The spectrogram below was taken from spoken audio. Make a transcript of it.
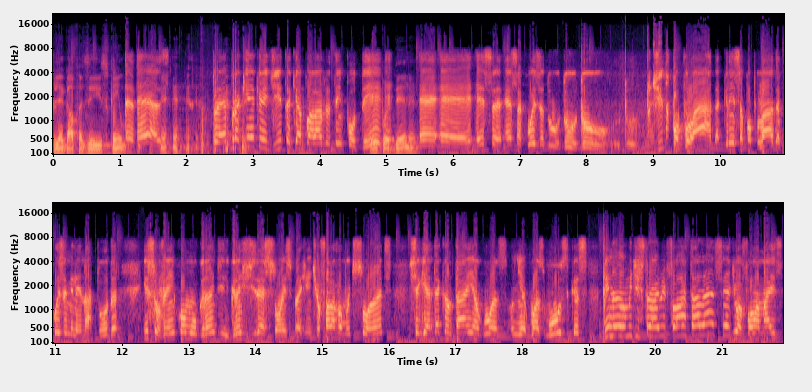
Legal fazer isso. Quem... É, é para quem acredita que a palavra tem poder, tem poder né? é, é, essa, essa coisa do, do, do, do, do dito popular, da crença popular, da coisa milenar toda, isso vem como grande, grandes direções pra gente. Eu falava muito isso antes, cheguei até a cantar em algumas, em algumas músicas, que não me destrói, me fortalece, de uma forma mais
